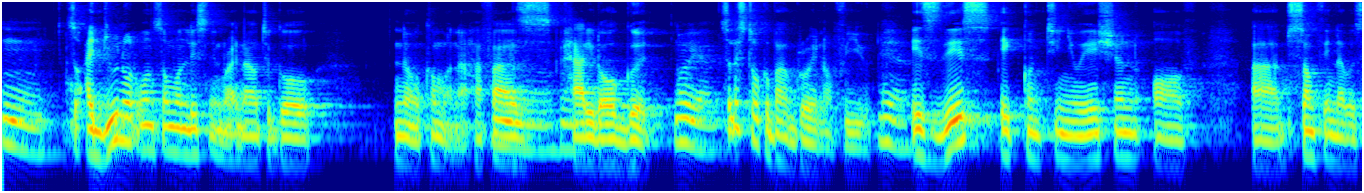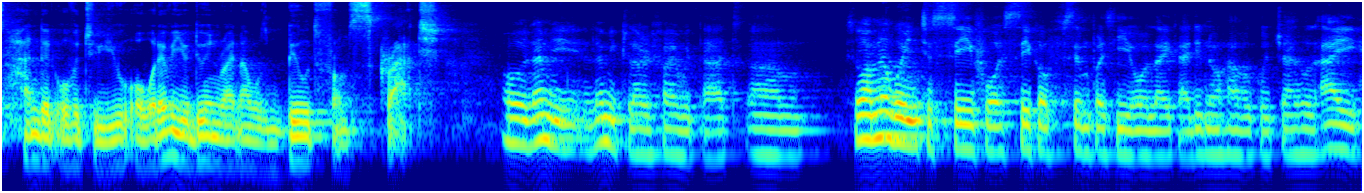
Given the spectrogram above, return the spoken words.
Mm. So I do not want someone listening right now to go, no, come on now, Hafaz mm, mm. had it all good. Oh, yeah. So let's talk about growing up for you. Yeah. Is this a continuation of uh, something that was handed over to you, or whatever you're doing right now was built from scratch? Oh, let me let me clarify with that. Um, so I'm not going to say for sake of sympathy or like I did not have a good childhood. I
